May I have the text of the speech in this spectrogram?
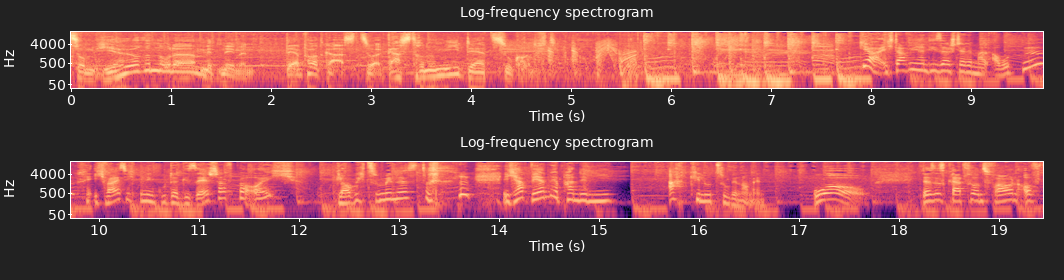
Zum Hierhören oder Mitnehmen? Der Podcast zur Gastronomie der Zukunft. Ja, ich darf mich an dieser Stelle mal outen. Ich weiß, ich bin in guter Gesellschaft bei euch. Glaube ich zumindest. Ich habe während der Pandemie acht Kilo zugenommen. Wow. Das ist gerade für uns Frauen oft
